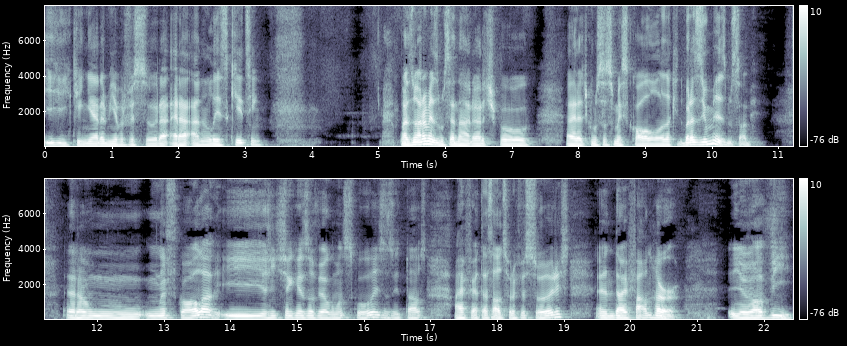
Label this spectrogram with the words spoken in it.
e quem era minha professora era a Annalise Keating. Mas não era o mesmo cenário, era tipo. Era como se fosse uma escola daqui do Brasil mesmo, sabe? Era um, uma escola e a gente tinha que resolver algumas coisas e tal. I fui até a sala dos professores and I found her. E eu vi.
